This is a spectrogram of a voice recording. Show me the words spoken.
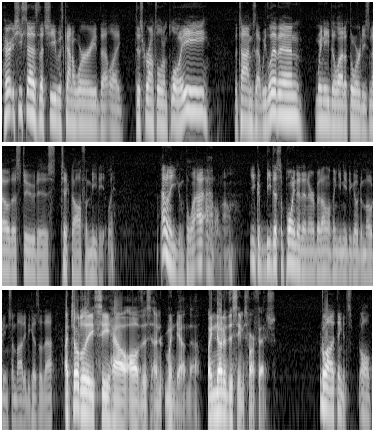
her. She says that she was kind of worried that like disgruntled employee, the times that we live in, we need to let authorities know this dude is ticked off immediately. I don't think you can. Bl- I, I don't know. You could be disappointed in her, but I don't think you need to go demoting somebody because of that. I totally see how all of this un- went down, though. Like none of this seems far fetched. Well, I think it's all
